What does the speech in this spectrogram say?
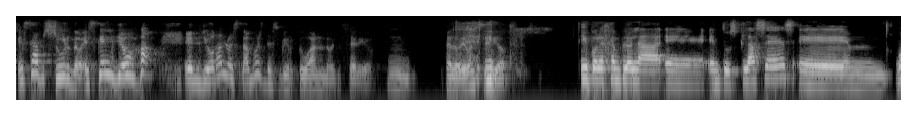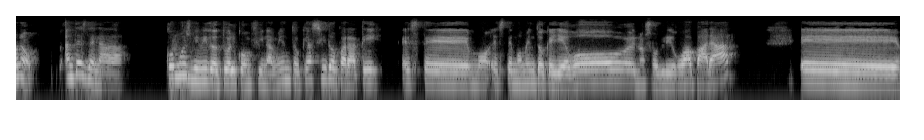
Es absurdo. Es que el yoga, el yoga lo estamos desvirtuando, en serio. Mm. Te lo digo en serio. Y, por ejemplo, en, la, eh, en tus clases, eh, bueno, antes de nada, ¿Cómo has vivido tú el confinamiento? ¿Qué ha sido para ti este, este momento que llegó, nos obligó a parar? Eh,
